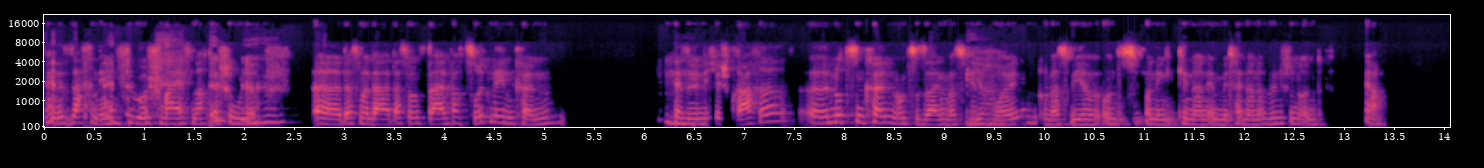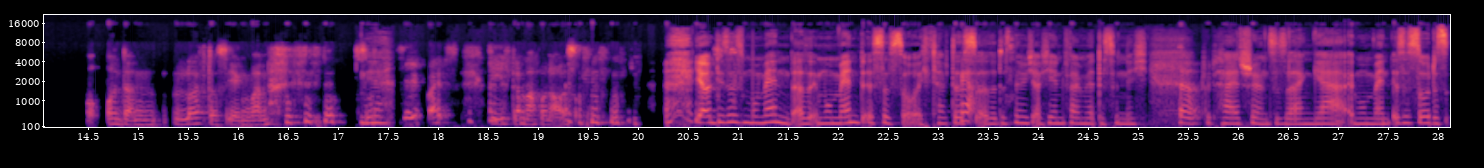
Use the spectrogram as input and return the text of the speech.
seine Sachen in den Flur schmeißt nach der Schule, mhm. Äh, dass man da, dass wir uns da einfach zurücklehnen können. Persönliche Sprache äh, nutzen können, um zu sagen, was genau. wir wollen und was wir uns von den Kindern im Miteinander wünschen. Und ja, und dann läuft das irgendwann. so ja. Jedenfalls gehe ich da mal von aus. ja, und dieses Moment, also im Moment ist es so. Ich glaube, das, ja. also das nehme ich auf jeden Fall mit. Das finde ich ja. total schön zu sagen, ja, im Moment ist es so, das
